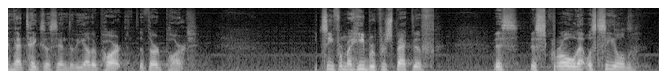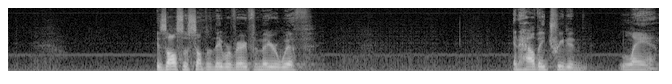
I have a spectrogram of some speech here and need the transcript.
And that takes us into the other part, the third part. You see, from a Hebrew perspective, this, this scroll that was sealed is also something they were very familiar with and how they treated land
